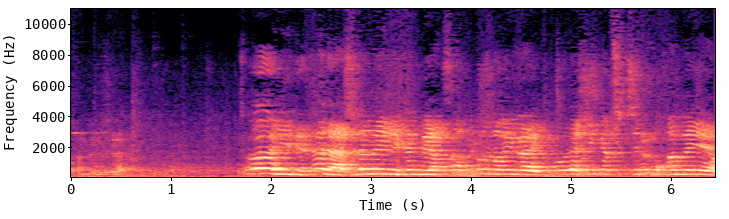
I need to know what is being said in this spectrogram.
الحمد لله آه يدير أنا اسلام اللي كنبيع طول غير ولا شي كتسكت مخميه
